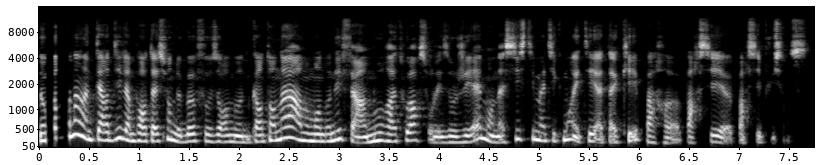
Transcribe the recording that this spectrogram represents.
donc quand on a interdit l'importation de bœuf aux hormones, quand on a à un moment donné fait un moratoire sur les OGM, on a systématiquement été attaqué par, euh, par, ces, par ces puissances.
